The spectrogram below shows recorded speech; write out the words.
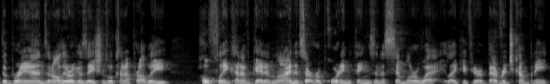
the brands and all the organizations will kind of probably hopefully kind of get in line and start reporting things in a similar way. Like if you're a beverage company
